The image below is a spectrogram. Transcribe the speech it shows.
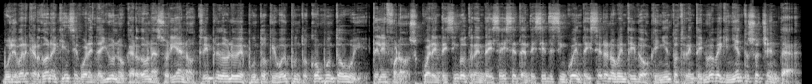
Boulevard Cardona 1541, Cardona, Soriano, www.queboy.com.uy. Teléfonos 45 36 77 50 y 092 539 580.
